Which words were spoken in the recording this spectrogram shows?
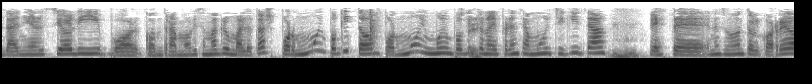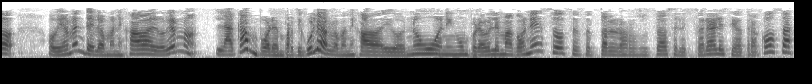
Daniel Scioli por, contra Mauricio Macri un balotaje por muy poquito, por muy muy poquito, Sí. una diferencia muy chiquita, este en ese momento el correo obviamente lo manejaba el gobierno, la Cámpora en particular lo manejaba, digo, no hubo ningún problema con eso, se aceptaron los resultados electorales y otra cosa,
